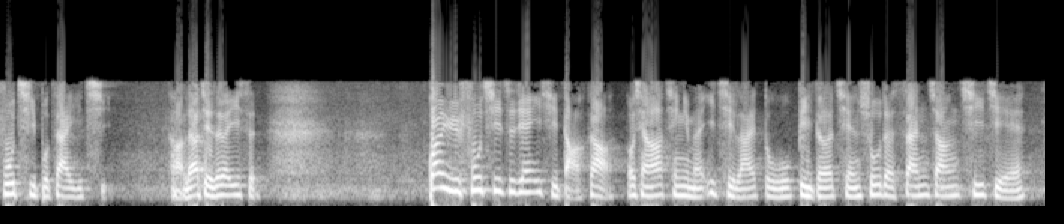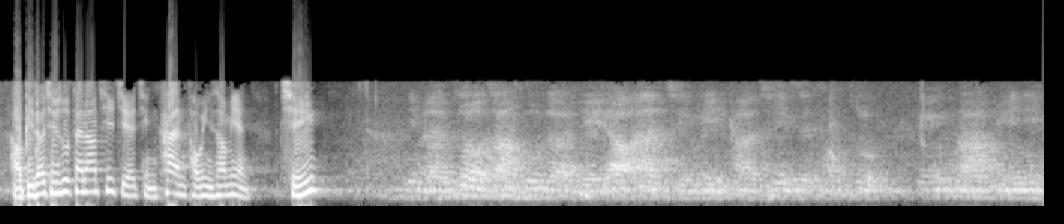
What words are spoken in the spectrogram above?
夫妻不在一起。好，了解这个意思。关于夫妻之间一起祷告，我想要请你们一起来读彼得前书的三章七节。好，彼得前书三章七节，请看投影上面，请。你们做丈夫的也要按情理和妻子同住，因他比你，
